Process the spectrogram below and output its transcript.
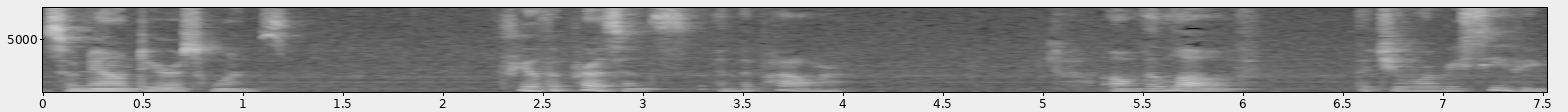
So now, dearest ones, feel the presence and the power of the love that you are receiving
